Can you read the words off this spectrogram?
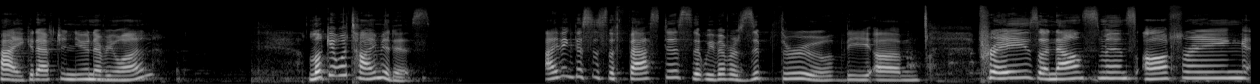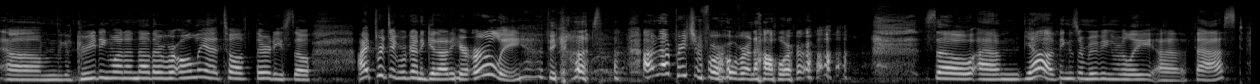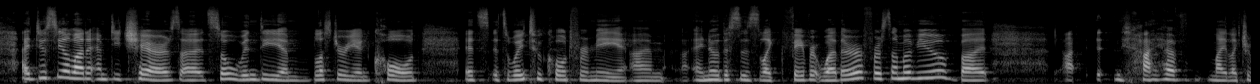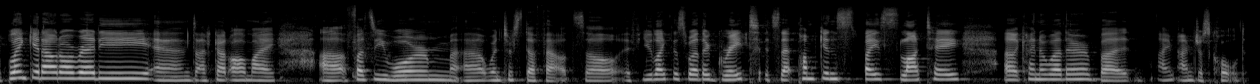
Hi, good afternoon, everyone. Look at what time it is. I think this is the fastest that we've ever zipped through the um, praise, announcements, offering, um, greeting one another. We're only at 12:30, so I predict we're going to get out of here early because I'm not preaching for over an hour. So um, yeah, things are moving really uh, fast. I do see a lot of empty chairs. Uh, it's so windy and blustery and cold. It's it's way too cold for me. I'm, I know this is like favorite weather for some of you, but. I, I have my electric blanket out already, and I've got all my uh, fuzzy, warm uh, winter stuff out. So if you like this weather, great. It's that pumpkin spice latte uh, kind of weather, but I'm, I'm just cold.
